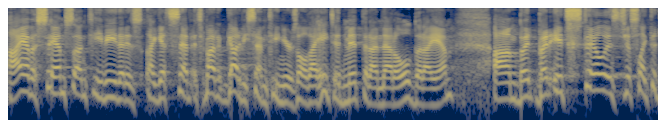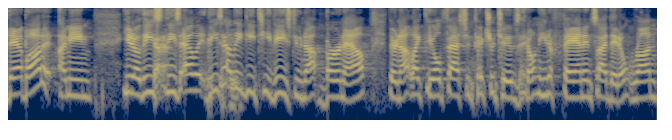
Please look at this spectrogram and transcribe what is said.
I have a Samsung TV that is, I guess, seven, it's about got to be 17 years old. I hate to admit that I'm that old, but I am. Um, but but it still is just like the day I bought it. I mean, you know, these yeah. these LED, these LED TVs do not burn out. They're not like the old-fashioned picture tubes. They don't need a fan inside. They don't run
